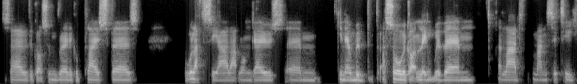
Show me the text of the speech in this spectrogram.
so they've got some really good players. Spurs. We'll have to see how that one goes. Um, you know, we, I saw we got linked with um, a lad, Man City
